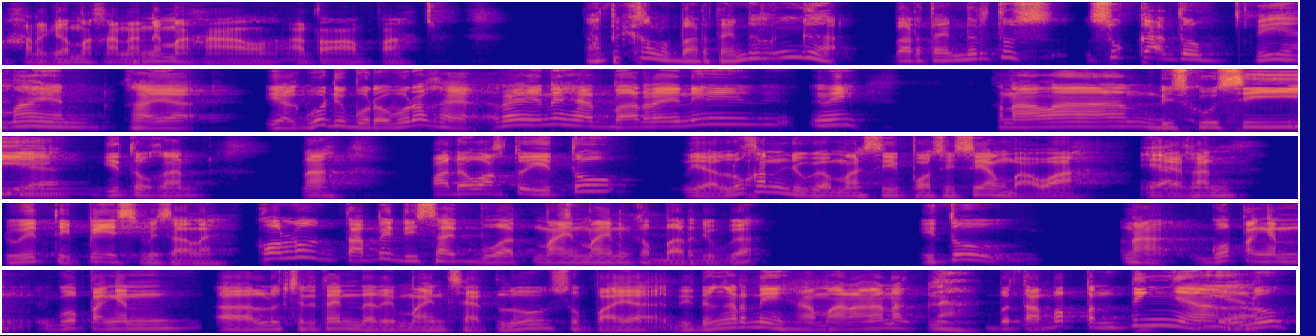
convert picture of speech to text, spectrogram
harga makanannya mahal atau apa. Tapi kalau bartender enggak. Bartender tuh su- suka tuh Iya. main kayak ya gue di Bura-Bura kayak Re ini head bar ini ini kenalan diskusi Iya. gitu kan nah pada waktu itu ya lu kan juga masih posisi yang bawah Iya. ya kan duit tipis misalnya kok lu tapi decide buat main-main ke bar juga itu nah gue pengen gue pengen eh, lu ceritain dari mindset lu supaya didengar nih sama anak-anak Nah. betapa pentingnya Iya. lu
